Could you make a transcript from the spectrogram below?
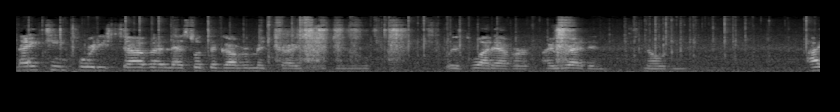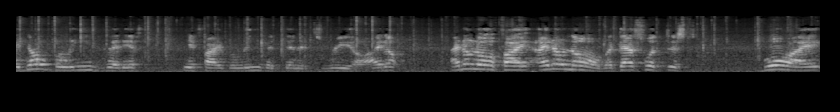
1947. That's what the government tried to do with whatever I read in Snowden. I don't believe that if if I believe it, then it's real. I don't. I don't know if I. I don't know, but that's what this boy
